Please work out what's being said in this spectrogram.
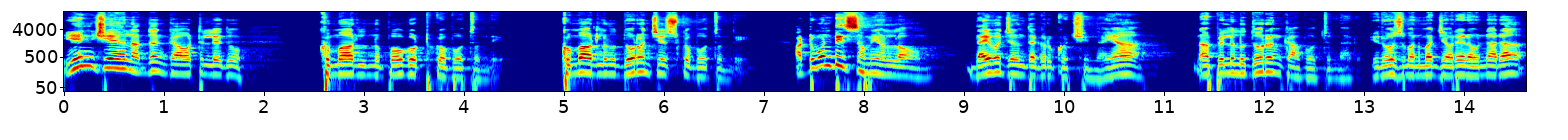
ఏం చేయాలో అర్థం కావటం లేదు కుమారులను పోగొట్టుకోబోతుంది కుమారులను దూరం చేసుకోబోతుంది. అటువంటి సమయంలో దైవజనం దగ్గరకు వచ్చింది. అయ్యా నా పిల్లలు దూరం కాబోతున్నారు. ఈరోజు మన మధ్య ఎవరైనా ఉన్నారా?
